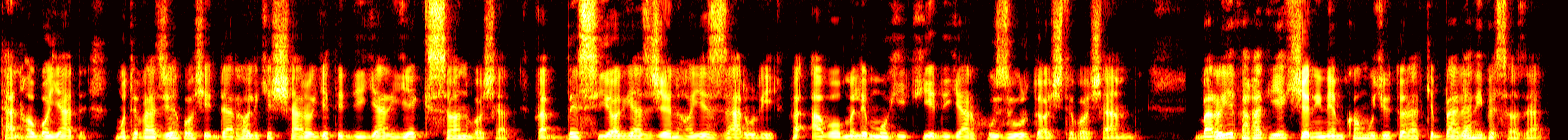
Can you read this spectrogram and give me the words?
تنها باید متوجه باشید در حالی که شرایط دیگر یکسان باشد و بسیاری از ژنهای ضروری و عوامل محیطی دیگر حضور داشته باشند برای فقط یک ژنین امکان وجود دارد که بدنی بسازد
